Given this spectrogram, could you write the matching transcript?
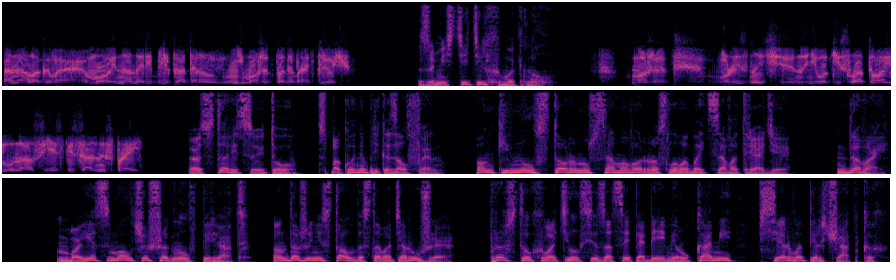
аналоговая. Мой нанорепликатор не может подобрать ключ». Заместитель хмыкнул. «Может, брызнуть на него кислотой? У нас есть специальный спрей». «Отставить суету», — спокойно приказал Фен. Он кивнул в сторону самого рослого бойца в отряде. «Давай». Боец молча шагнул вперед. Он даже не стал доставать оружие, просто ухватился за цепь обеими руками в сервоперчатках.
